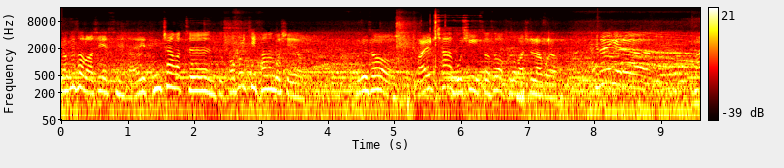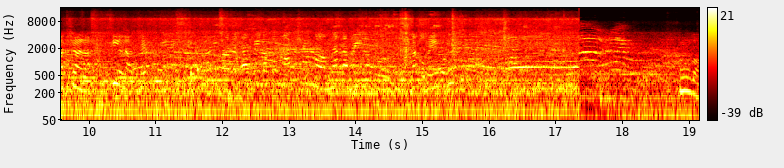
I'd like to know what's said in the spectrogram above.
여기서 마시겠습니다. 여기 등차 같은 그 버블티 파는 곳이에요. 여기서 말차 못이 있어서 그거 마시려고요. Can I get a matcha latte? 그런 거.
